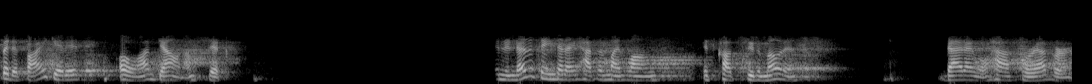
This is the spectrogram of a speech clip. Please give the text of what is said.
But if I get it, oh, I'm down, I'm sick. And another thing that I have in my lungs is called pseudomonas. That I will have forever.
